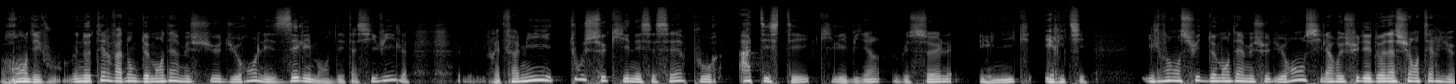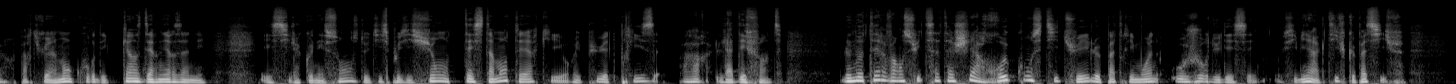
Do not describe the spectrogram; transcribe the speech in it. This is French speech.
rendez-vous. Le notaire va donc demander à M. Durand les éléments d'état civil, le livret de famille, tout ce qui est nécessaire pour attester qu'il est bien le seul et unique héritier. Il va ensuite demander à M. Durand s'il a reçu des donations antérieures, particulièrement au cours des 15 dernières années, et s'il a connaissance de dispositions testamentaires qui auraient pu être prises par la défunte. Le notaire va ensuite s'attacher à reconstituer le patrimoine au jour du décès, aussi bien actif que passif.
